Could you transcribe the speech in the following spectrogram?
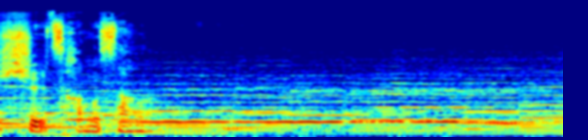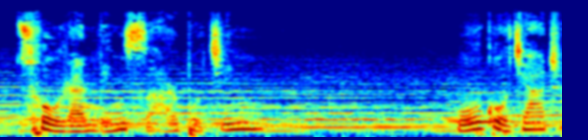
事沧桑。猝然临死而不惊，无故加这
